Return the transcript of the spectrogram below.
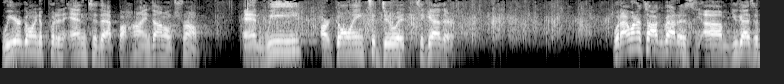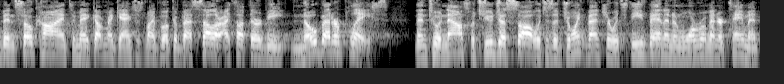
We are going to put an end to that behind Donald Trump. And we are going to do it together. What I want to talk about is um, you guys have been so kind to make Government Gangsters, my book, a bestseller. I thought there would be no better place than to announce what you just saw, which is a joint venture with Steve Bannon and War Room Entertainment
